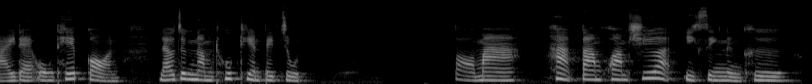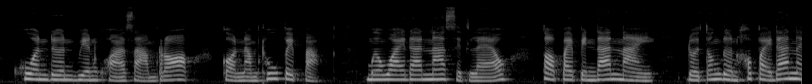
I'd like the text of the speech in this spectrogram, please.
ายแด่องค์เทพก่อน แล้วจึงนำทูบเทียนไปจุด ต่อมา หากตามความเชื่ออีกสิ่งหนึ่งคือ ควรเดินเวียนขวาสามรอบ ก่อนนำทูบไปปัก เมื่อไหว้ด้านหน้าเสร็จแล้ว ต่อไปเป็นด้านใน โดยต้องเดินเข้าไปด้านใน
